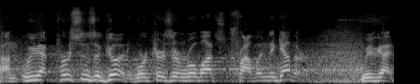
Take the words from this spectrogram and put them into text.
Um, we've got persons of good, workers and robots traveling together. We've got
